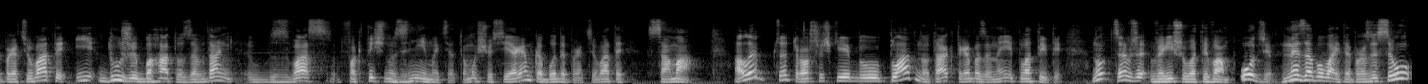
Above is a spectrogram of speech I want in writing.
буде працювати. І дуже багато завдань з вас фактично зніметься, тому що CRM буде працювати сама. Але це трошечки платно, так, треба за неї платити. Ну, це вже вирішувати вам. Отже, не забувайте про ЗСУ,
